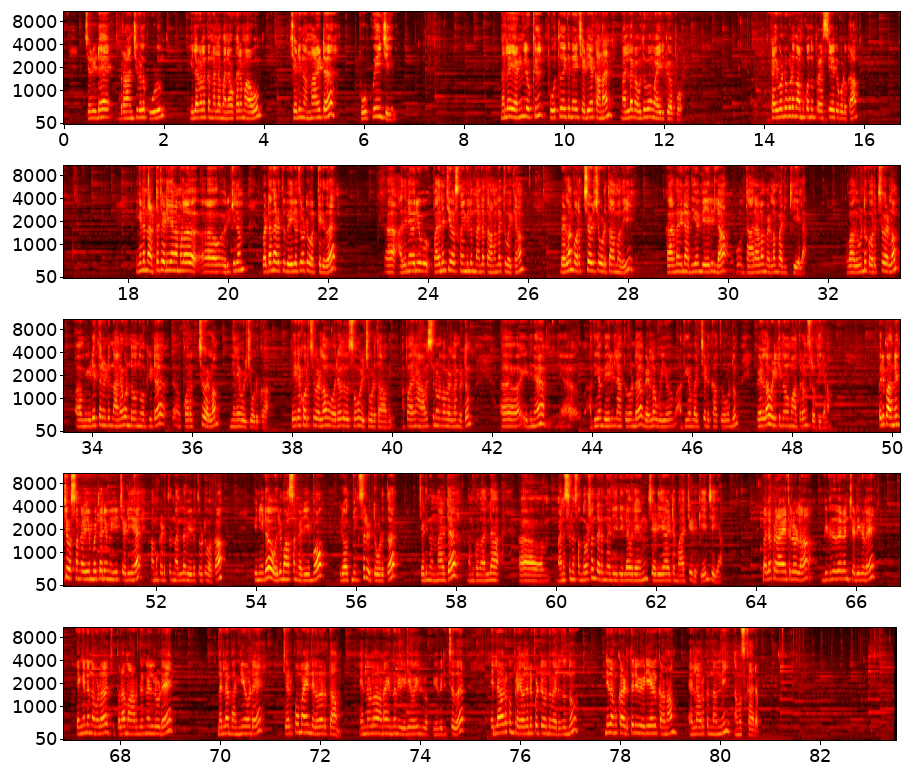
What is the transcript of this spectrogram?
ചെടിയുടെ ബ്രാഞ്ചുകൾ കൂടും. ഇലകളൊക്കെ നല്ല മനോഹരമാവും. ചെടി നന്നായിട്ട് പൂക്കുകയും ചെയ്യും. നല്ല യങ് ലുക്കിൽ പൂത്ത് നിൽക്കുന്ന ഈ ചെടിയെ കാണാൻ നല്ല കൗതുകമായിരിക്കും അപ്പോൾ. കൈകൊണ്ടും കൂടെ നമുക്കൊന്ന് പ്രസ് ചെയ്ത് കൊടുക്കാം. ഇങ്ങനെ നട്ട ചെടിയെ നമ്മൾ ഒരിക്കലും പെട്ടെന്ന് എടുത്ത് വെയിലത്തോട്ട് വെക്കരുത്. അതിനെ ഒരു പതിനഞ്ച് ദിവസമെങ്കിലും നല്ല തണലത്ത് വയ്ക്കണം വെള്ളം കുറച്ച് ഒഴിച്ച് കൊടുത്താൽ മതി. കാരണം ഇതിന് അധികം വേരില്ല. ധാരാളം വെള്ളം വലിക്കുകയില്ല. അപ്പോൾ അതുകൊണ്ട് കുറച്ച് വെള്ളം മീഡിയത്തിനൊരു നന എന്ന് നോക്കിയിട്ട് കുറച്ച് വെള്ളം ഇങ്ങനെ ഒഴിച്ചു കൊടുക്കുക. തീരെ കുറച്ച് വെള്ളം ഓരോ ദിവസവും ഒഴിച്ചു കൊടുത്താൽ മതി. അപ്പോൾ അതിന് ആവശ്യത്തിനുള്ള വെള്ളം കിട്ടും. ഇതിന് അധികം പേരില്ലാത്തതുകൊണ്ട് വെള്ളം ഉപയോഗം അധികം വലിച്ചെടുക്കാത്തതുകൊണ്ടും വെള്ളം ഒഴിക്കുന്നത് മാത്രം ശ്രദ്ധിക്കണം. ഒരു പതിനഞ്ച് ദിവസം കഴിയുമ്പോഴത്തേനും ഈ ചെടിയെ നമുക്കെടുത്ത് നല്ല വെയിലത്തോട്ട് വെക്കാം. പിന്നീട് ഒരു മാസം കഴിയുമ്പോൾ ഗ്രോത്ത് മിക്സർ ഇട്ട് കൊടുത്ത് ചെടി നന്നായിട്ട് നമുക്ക് നല്ല മനസ്സിന് സന്തോഷം തരുന്ന രീതിയിൽ ഒരു യങ് ചെടിയായിട്ട് മാറ്റിയെടുക്കുകയും ചെയ്യാം. പല പ്രായത്തിലുള്ള വിവിധതരം ചെടികളെ എങ്ങനെ നമ്മൾ പല മാർഗങ്ങളിലൂടെ നല്ല ഭംഗിയോടെ ചെറുപ്പമായി നിലനിർത്താം എന്നുള്ളതാണ് ഇന്ന് വീഡിയോയിൽ വിവരിച്ചത്. എല്ലാവർക്കും പ്രയോജനപ്പെട്ടു എന്ന് കരുതുന്നു. ഇനി നമുക്ക് അടുത്തൊരു വീഡിയോയിൽ കാണാം. എല്ലാവർക്കും നന്ദി നമസ്കാരം.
